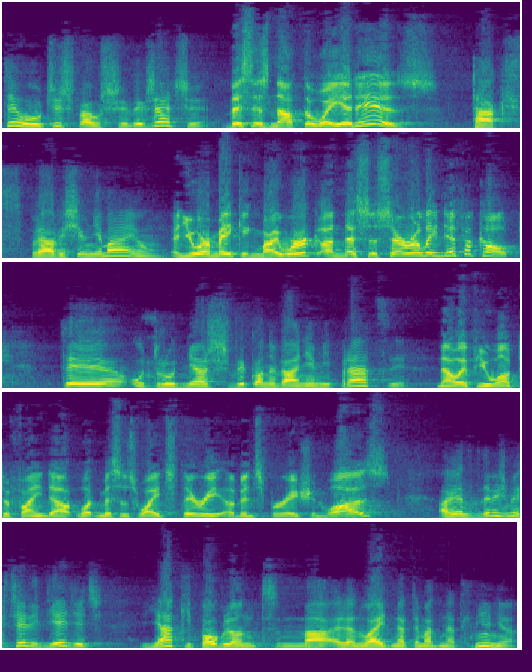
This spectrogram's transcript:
ty uczysz fałszywych rzeczy. This is not the way it is. Tak sprawy się nie mają. And you are making my work unnecessarily difficult. Ty utrudniasz wykonywanie mi pracy. Now, if you want to find out what Mrs. White's theory of inspiration was, A więc gdybyśmy chcieli wiedzieć, jaki pogląd ma Ellen White na temat natchnienia,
